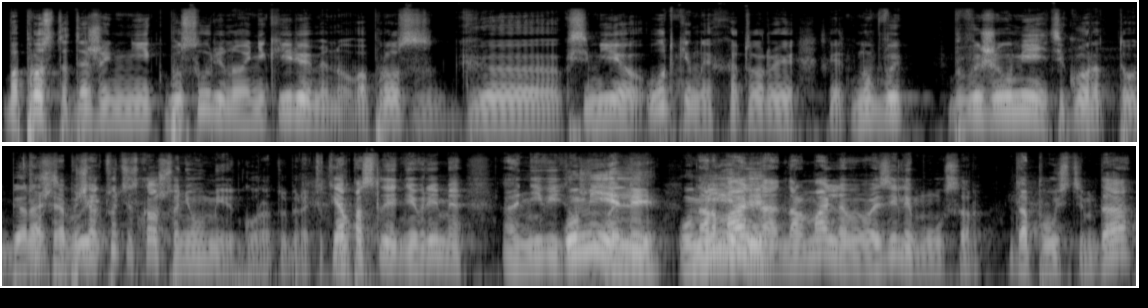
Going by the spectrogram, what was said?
вопрос-то даже не к Бусурину, а не к Еремину. Вопрос к, к семье Уткиных, которые сказать, ну вы вы же умеете город-то убирать. Слушай, а вы... а кто тебе сказал, что они умеют город убирать? Вот я ну, в последнее время э, не видел, умели, умели. Нормально, нормально вывозили мусор, допустим, да?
